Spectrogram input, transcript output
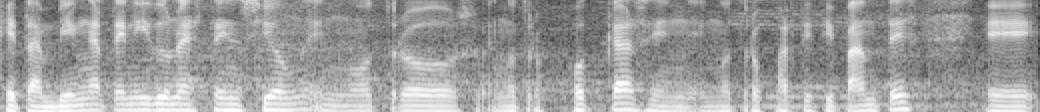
que también ha tenido una extensión en otros, en otros podcasts, en, otros participantes. Eh,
